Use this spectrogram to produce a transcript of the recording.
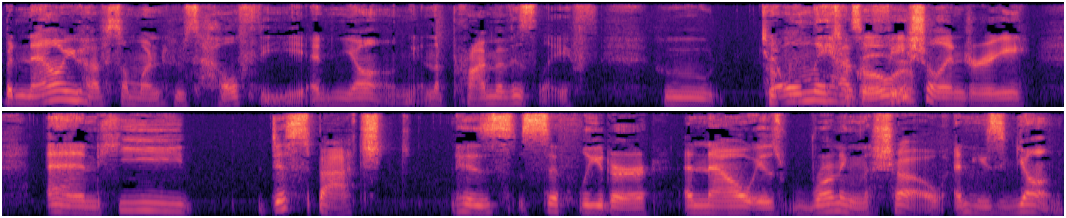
But now you have someone who's healthy and young in the prime of his life, who Took- only has a over. facial injury, and he dispatched his Sith leader and now is running the show and he's young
